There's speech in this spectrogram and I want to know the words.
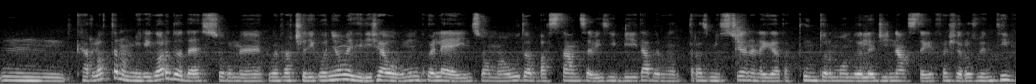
Mm, Carlotta non mi ricordo adesso come, come faccia di cognome, ti dicevo comunque lei insomma ha avuto abbastanza visibilità per una trasmissione legata appunto al mondo delle ginnaste che fecero su NTV.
